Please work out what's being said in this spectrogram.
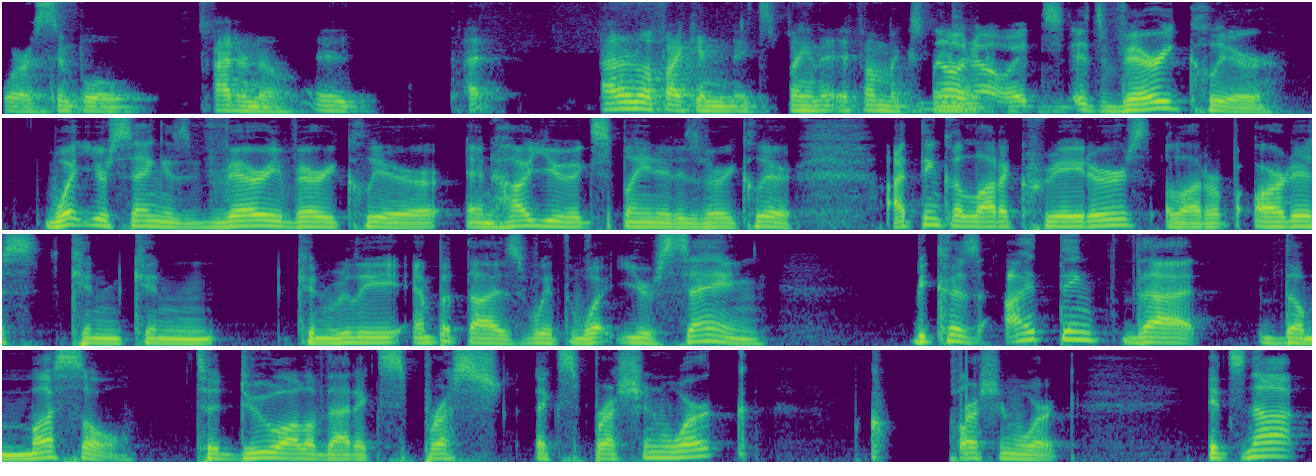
or a simple. I don't know. It, I, I don't know if I can explain it. If I'm explaining, no, no, it's it's very clear. What you're saying is very, very clear, and how you explain it is very clear. I think a lot of creators, a lot of artists can can can really empathize with what you're saying, because I think that the muscle to do all of that express expression work, expression work, it's not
